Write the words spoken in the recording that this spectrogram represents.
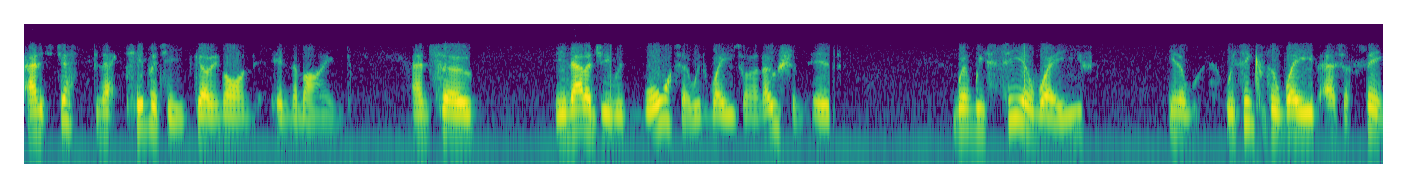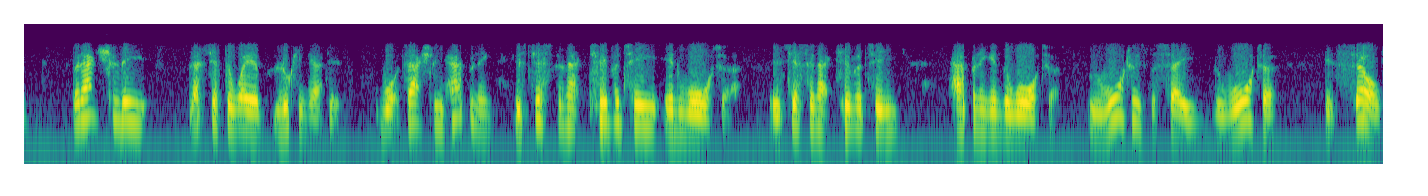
And it's just an activity going on in the mind. And so the analogy with water, with waves on an ocean, is when we see a wave, you know, we think of the wave as a thing. But actually, that's just a way of looking at it. What's actually happening is just an activity in water. It's just an activity happening in the water. The water is the same. The water itself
